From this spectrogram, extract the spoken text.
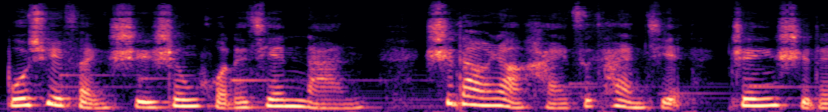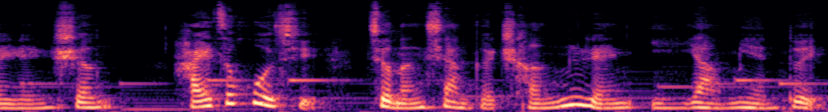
不去粉饰生活的艰难，适当让孩子看见真实的人生，孩子或许就能像个成人一样面对。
